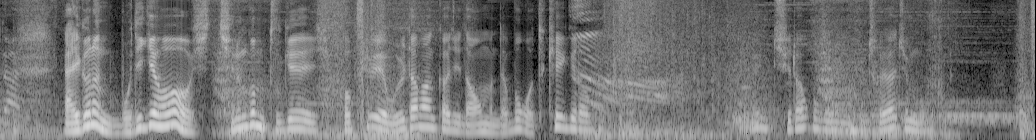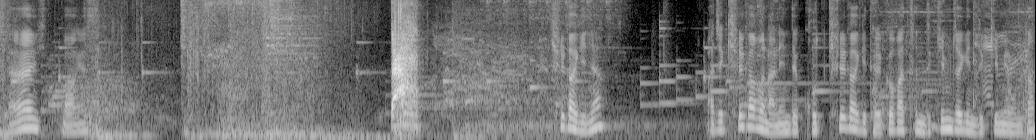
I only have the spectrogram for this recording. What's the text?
야 이거는 못 이겨. 씨, 지는 검 두개 버프에 울다만까지 나오면 내가 뭐 어떻게 이기라고. 지라고 그냥 져야지 뭐. 에이 망했어. 킬각이냐? 아직 킬각은 아닌데 곧 킬각이 될 것 같은 느낌적인 느낌이 온다.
